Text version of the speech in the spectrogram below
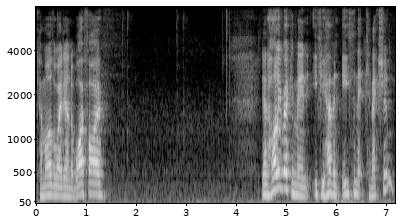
Come all the way down to Wi-Fi. Now I'd highly recommend if you have an Ethernet connection,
